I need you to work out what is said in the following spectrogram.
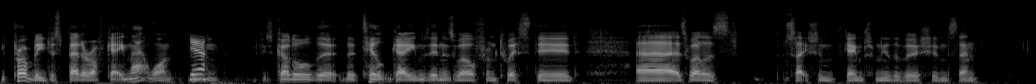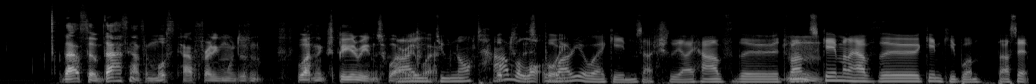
you're probably just better off getting that one. Yeah. If it's got all the the tilt games in as well from Twisted, uh, as well as a selection of games from the other versions, then. That's a that I think that's a must-have for anyone who doesn't who hasn't experienced WarioWare. I do not have a lot point. of WarioWare games actually. I have the advanced Mm. game and I have the GameCube one. That's it.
